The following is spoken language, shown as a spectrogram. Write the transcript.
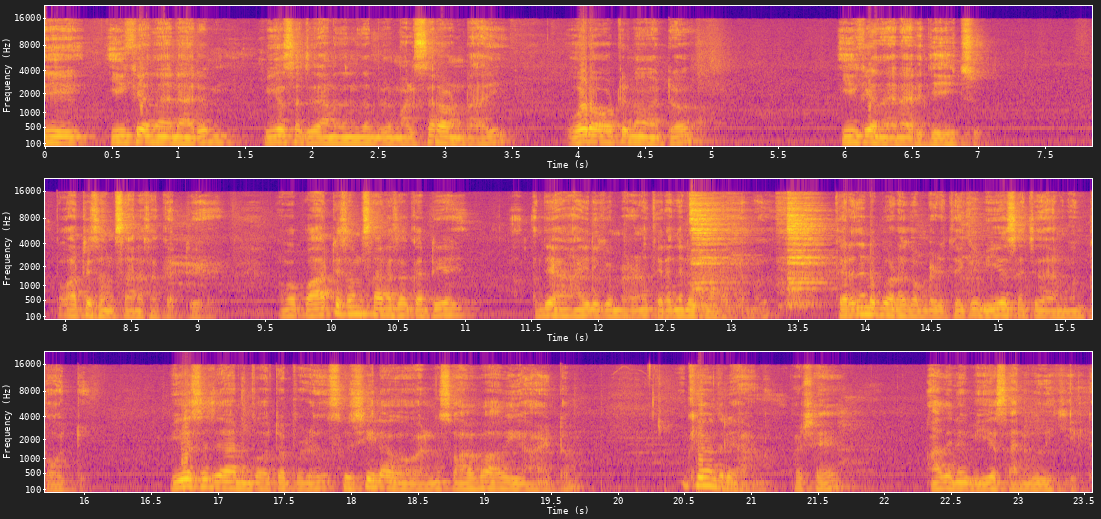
ഈ ഇ കെ നായനാരും വി എസ് അച്യുതാനന്ദനും തമ്മിൽ മത്സരമുണ്ടായി. ഓരോ വോട്ടിനോ മറ്റോ ഇ കെ നായനാർ ജയിച്ചു. പാർട്ടി സംസ്ഥാന സെക്രട്ടറി അപ്പോൾ പാർട്ടി സംസ്ഥാന സെക്രട്ടറി അദ്ദേഹം ആയിരിക്കുമ്പോഴാണ് തിരഞ്ഞെടുപ്പ് നടക്കുന്നത്. തിരഞ്ഞെടുപ്പ് നടക്കുമ്പോഴത്തേക്ക് വി എസ് അച്യുതാനന്ദൻ തോറ്റു. വി എസ് അച്യുതാനന്ദൻ തോറ്റപ്പോൾ സുശീല ഗോപാലൻ സ്വാഭാവികമായിട്ടും മുഖ്യമന്ത്രിയാണ് പക്ഷേ അതിന് വി എസ് അനുവദിക്കില്ല.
